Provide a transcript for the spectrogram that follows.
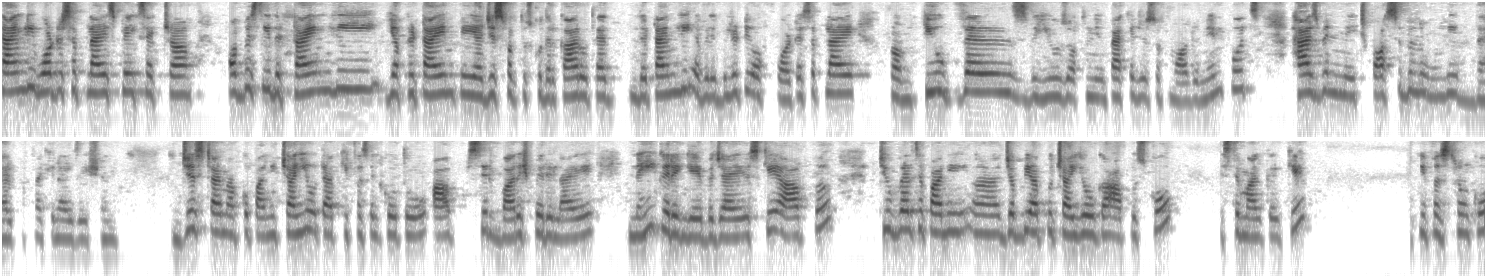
timely water supply spray etcetera obviously the timely या फिर टाइम पे, या जिस वक्त उसको दरकार होता है the timely availability of water supply from tube wells the use of of modern inputs has been made possible only with the help of mechanization जिस टाइम आपको पानी चाहिए होता है आपकी फ़सल को तो आप सिर्फ़ बारिश पे रिलाय नहीं करेंगे, बजाय उसके आप ट्यूबवेल से पानी जब भी आपको चाहिए होगा, आप उसको इस्तेमाल करके अपनी फ़सलों को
